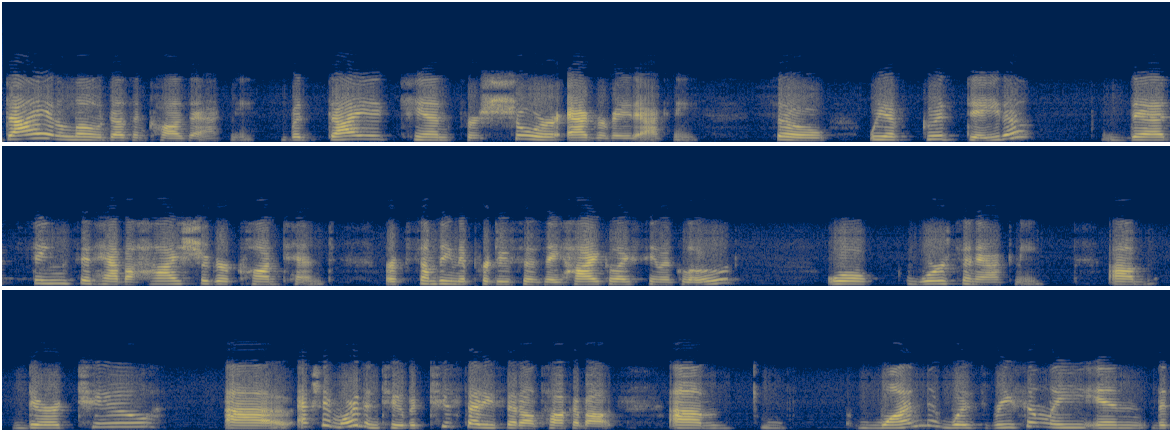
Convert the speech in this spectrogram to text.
diet alone doesn't cause acne, but diet can for sure aggravate acne. So we have good data that things that have a high sugar content or something that produces a high glycemic load will worsen acne. Um, there are two, uh, actually more than two, but two studies that I'll talk about. Um, one was recently in the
